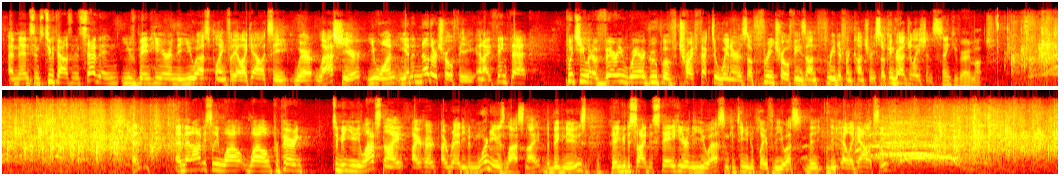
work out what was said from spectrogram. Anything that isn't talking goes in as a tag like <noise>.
And then since 2007, you've been here in the US playing for the LA Galaxy, where last year you won yet another trophy. And I think that puts you in a very rare group of trifecta winners of three trophies on three different countries. So, congratulations. Thank you very much. And then, obviously, while, while preparing to meet you last night, I, heard, I read even more news last night, the big news, <laughs> that you decided to stay here in the US and continue to play for the US, the, the LA Galaxy.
